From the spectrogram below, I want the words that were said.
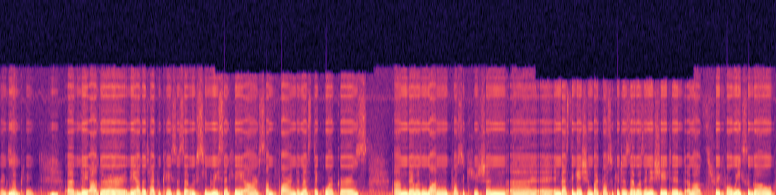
exactly. Uh, the other the other type of cases that we've seen recently are some foreign domestic workers. Um, there was one prosecution uh, investigation by prosecutors that was initiated about three four weeks ago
